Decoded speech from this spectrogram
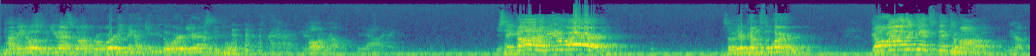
And how many knows when you ask God for a word, He may not give you the word you're asking for. Come on now. Yeah. You say, God, I need a word. So here comes the word. Go out against them tomorrow. Yeah.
